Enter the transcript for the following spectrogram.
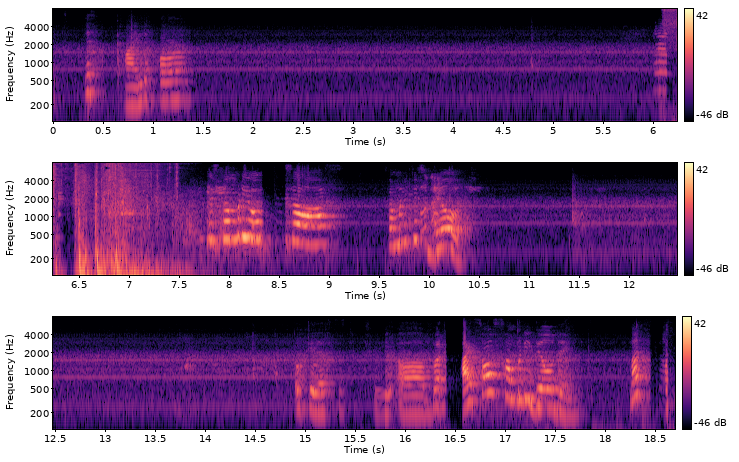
It's just kind of far. Somebody over the sauce. Somebody just built. Okay, that's just actually. Uh, but I saw somebody building. Not somebody.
